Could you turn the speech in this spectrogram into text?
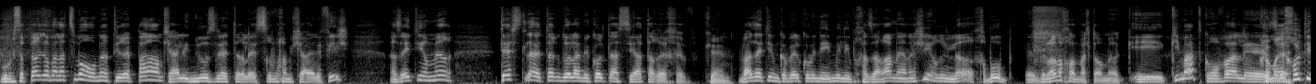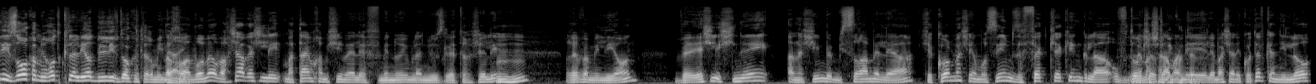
והוא מספר גם על עצמו הוא אומר תראה פעם שהיה לי ניוזלטר ל-25 אלף איש אז הייתי אומר טסלה יותר גדולה מכל תעשיית הרכב. כן. ואז הייתי מקבל כל מיני אימיילים חזרה מאנשים אומרים לא חבוב זה לא נכון מה שאתה אומר היא כמעט קרובה לזה. כלומר יכולתי לזרוק אמירות כלליות בלי לבדוק יותר מדי. נכון והוא אומר ועכשיו יש לי 250 אלף מנויים לניוזלטר שלי מהמם. רבע מיליון ויש לי שני אנשים במשרה מלאה שכל מה שהם עושים זה fact checking לעובדות שאותם אני. למה שאני כותב כי אני לא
